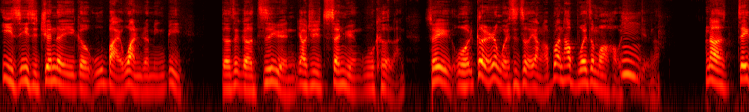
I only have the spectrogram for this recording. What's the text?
一直一直捐了一个五百万人民币的这个资源，要去声援乌克兰。所以我个人认为是这样啊，不然他不会这么好心眼啊。那这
